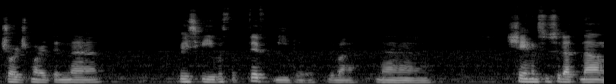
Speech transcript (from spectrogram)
George Martin na basically was the fifth Beatle, di ba? Na siya nagsusulat ng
